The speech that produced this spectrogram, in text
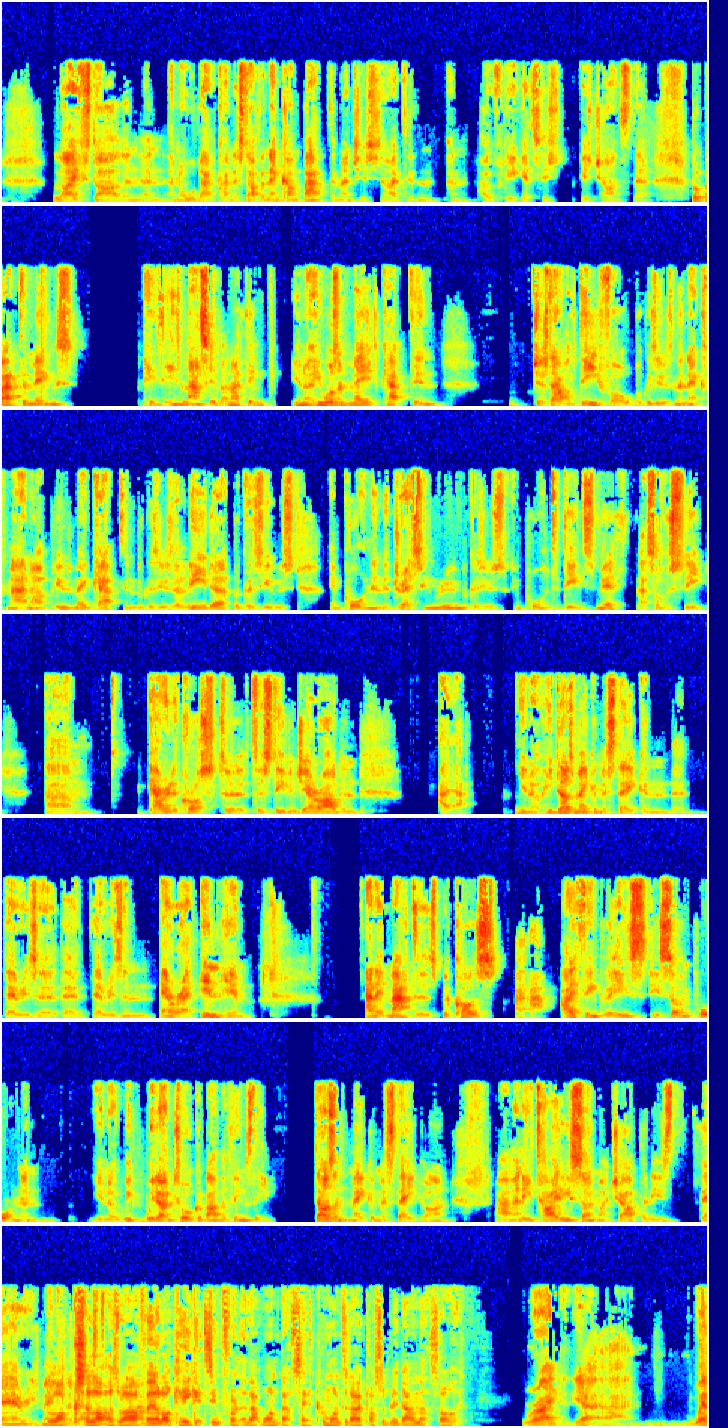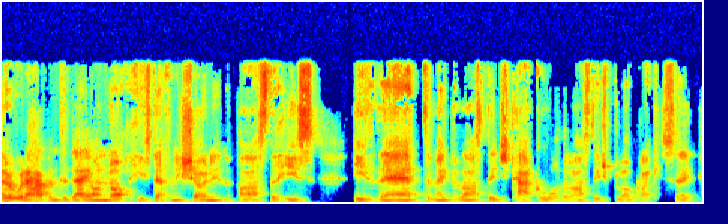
lifestyle, and and, and all that kind of stuff, and then come back to Manchester United, and, and hopefully he gets his his chance there. But back to Mings, he's he's massive, and I think you know he wasn't made captain just out of default because he was the next man up. He was made captain because he was a leader, because he was important in the dressing room, because he was important to Dean Smith. That's obviously um, carried across to, to Steven Gerrard. And, I, you know, he does make a mistake and there is a there, there is an error in him. And it matters because I, I think that he's he's so important and you know we, we don't talk about the things that he doesn't make a mistake on, um, and he tidies so much up, and he's there. He's blocks a lot as well. I feel like he gets in front of that one, that second one today, possibly down that side. Right. Yeah. Whether it would have happened today or not, he's definitely shown it in the past that he's he's there to make the last ditch tackle or the last ditch block, like you say.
